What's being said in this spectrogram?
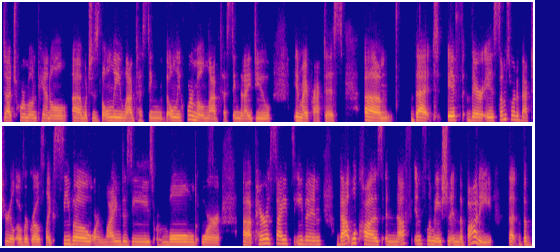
Dutch hormone panel, um, which is the only lab testing, the only hormone lab testing that I do in my practice. Um, that if there is some sort of bacterial overgrowth like SIBO or Lyme disease or mold or uh, parasites, even that will cause enough inflammation in the body that the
